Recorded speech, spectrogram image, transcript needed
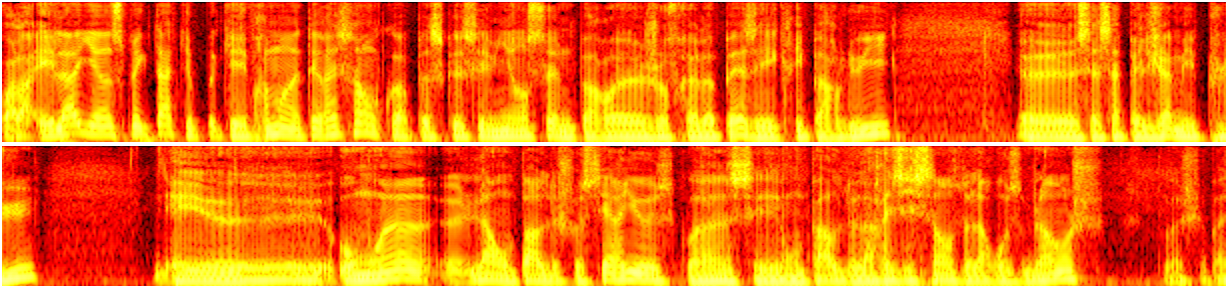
Voilà, et là, il y a un spectacle qui est, qui est vraiment intéressant, quoi, parce que c'est mis en scène par euh, Geoffrey Lopez et écrit par lui. Euh, ça s'appelle Jamais plus. Et euh, au moins, là, on parle de choses sérieuses, quoi. hein. C'est, on parle de la résistance de la rose blanche. Je sais pas,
